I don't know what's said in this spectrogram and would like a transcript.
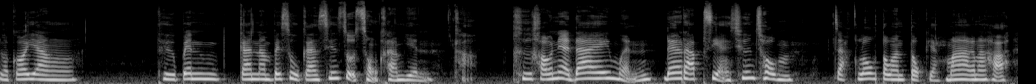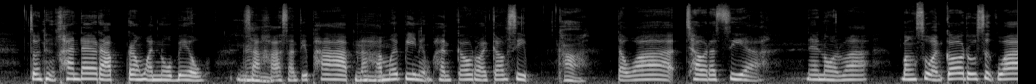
แล้วก็ยังถือเป็นการนำไปสู่การสิ้นสุดสงครามเย็น ค่ะ คือเขาเนี่ยได้เหมือนได้รับเสียงชื่นชม จากโลกตะวันตกอย่างมากนะคะ จนถึงขั้นได้รับรางวัลโนเบล สาขาสันติภาพนะคะ เมื่อปี 1990 ค่ะ แต่ว่าชาวรัสเซียแน่นอนว่าบางส่วนก็รู้สึกว่า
